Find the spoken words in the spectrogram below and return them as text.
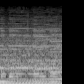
Música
